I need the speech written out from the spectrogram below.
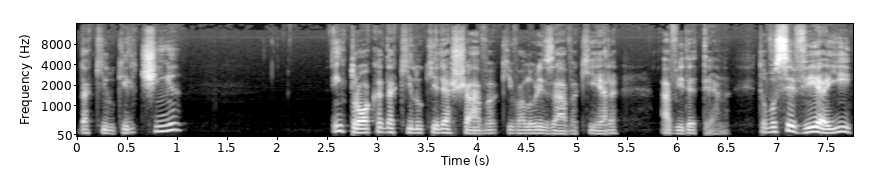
daquilo que ele tinha em troca daquilo que ele achava que valorizava, que era a vida eterna. Então você vê aí,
